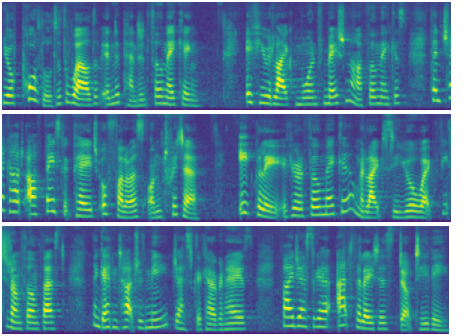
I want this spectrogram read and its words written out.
your portal to the world of independent filmmaking. If you would like more information on our filmmakers, then check out our Facebook page or follow us on Twitter. Equally, if you're a filmmaker and would like to see your work featured on FilmFest, then get in touch with me, Jessica Kellgren Hayes, via jessica at thelatest.tv.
